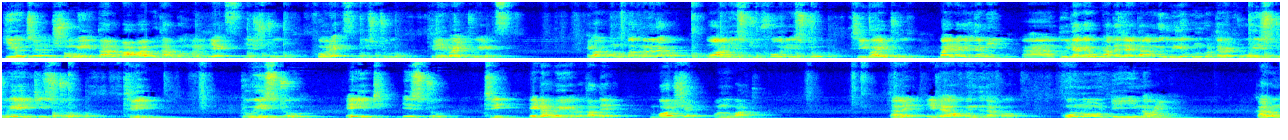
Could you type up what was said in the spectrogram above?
কি হচ্ছে? সমীর তার বাবা এবং তার বোন মানে x is to four x is to three by two x এবার অনুপাত মানে দেখো one is to four is to three by two বা এটাকে যদি আমি দুইটাকে উঠাতে যাই, তাহলে আমাকে দুই দিয়ে গুণ করতে হবে। Two is to eight is to three two is to eight is to three এটা হয়ে গেল তাদের বয়সের অনুপাত। তাহলে এটাও কিন্তু দেখো কোনোটি নয়। কারণ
